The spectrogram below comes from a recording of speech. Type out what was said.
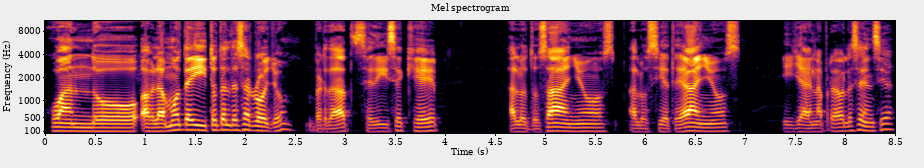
cuando hablamos de hitos del desarrollo, ¿verdad? Se dice que a los dos años, a los siete años y ya en la preadolescencia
